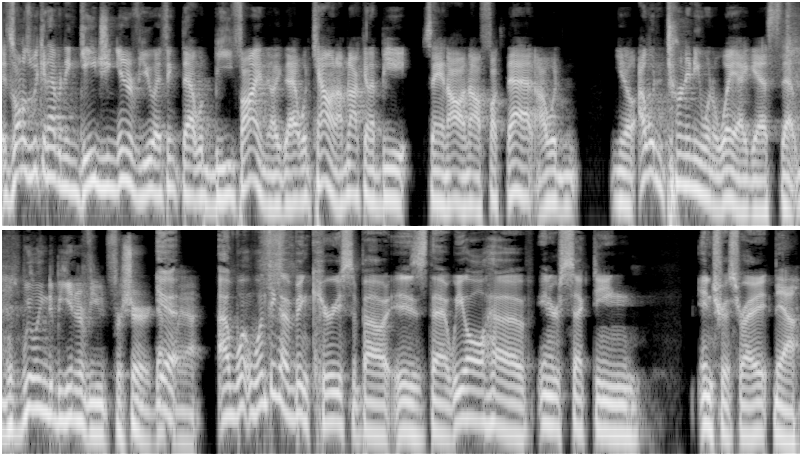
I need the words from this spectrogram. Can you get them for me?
as long as we can have an engaging interview i think that would be fine. Like that would count. I'm not going to be saying oh no fuck that. I wouldn't you know, I wouldn't turn anyone away. I guess that was willing to be interviewed for sure. Definitely Yeah. not. I, one one thing I've been curious about is that we all have intersecting interests, right? Yeah.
